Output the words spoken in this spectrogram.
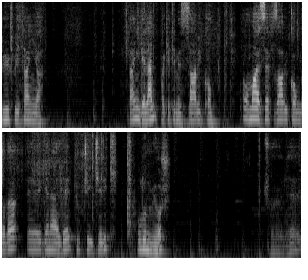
Büyük Britanya gelen paketimiz Zavi.com. Ama maalesef Zavi.com'da da e, genelde Türkçe içerik bulunmuyor. Şöyle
